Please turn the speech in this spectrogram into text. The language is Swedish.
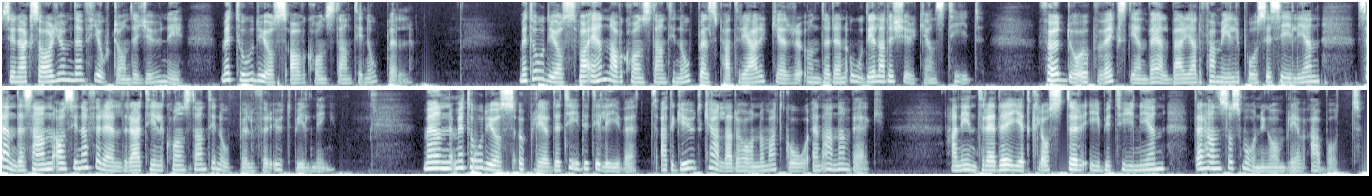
Synaxarium den 14 juni Metodios av Konstantinopel Metodios var en av Konstantinopels patriarker under den odelade kyrkans tid. Född och uppväxt i en välbärgad familj på Sicilien sändes han av sina föräldrar till Konstantinopel för utbildning. Men Metodios upplevde tidigt i livet att Gud kallade honom att gå en annan väg. Han inträdde i ett kloster i Betynien där han så småningom blev abbot.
